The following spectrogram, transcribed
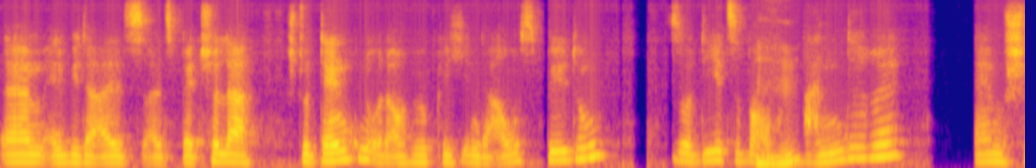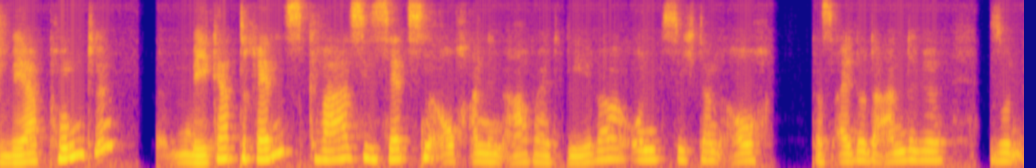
ähm, entweder als, als Bachelor-Studenten oder auch wirklich in der Ausbildung. So, die jetzt aber mhm. auch andere ähm, Schwerpunkte, Megatrends quasi setzen, auch an den Arbeitgeber und sich dann auch das ein oder andere so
